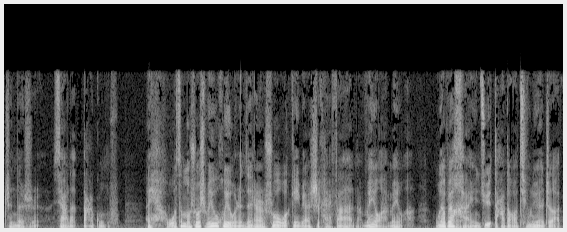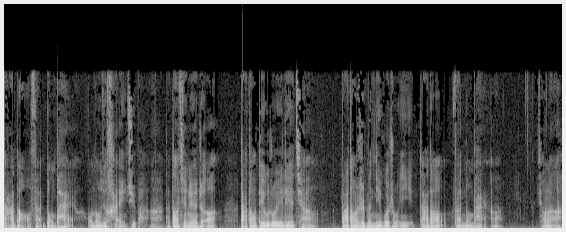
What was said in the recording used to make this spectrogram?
真的是下了大功夫。哎呀，我这么说是不是又会有人在这儿说我给袁世凯翻案呢？没有啊，没有啊。我要不要喊一句打倒侵略者，打倒反动派啊？我那我就喊一句吧啊，打倒侵略者，打倒帝国主义列强，打倒日本帝国主义，打倒反动派啊！行了啊，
